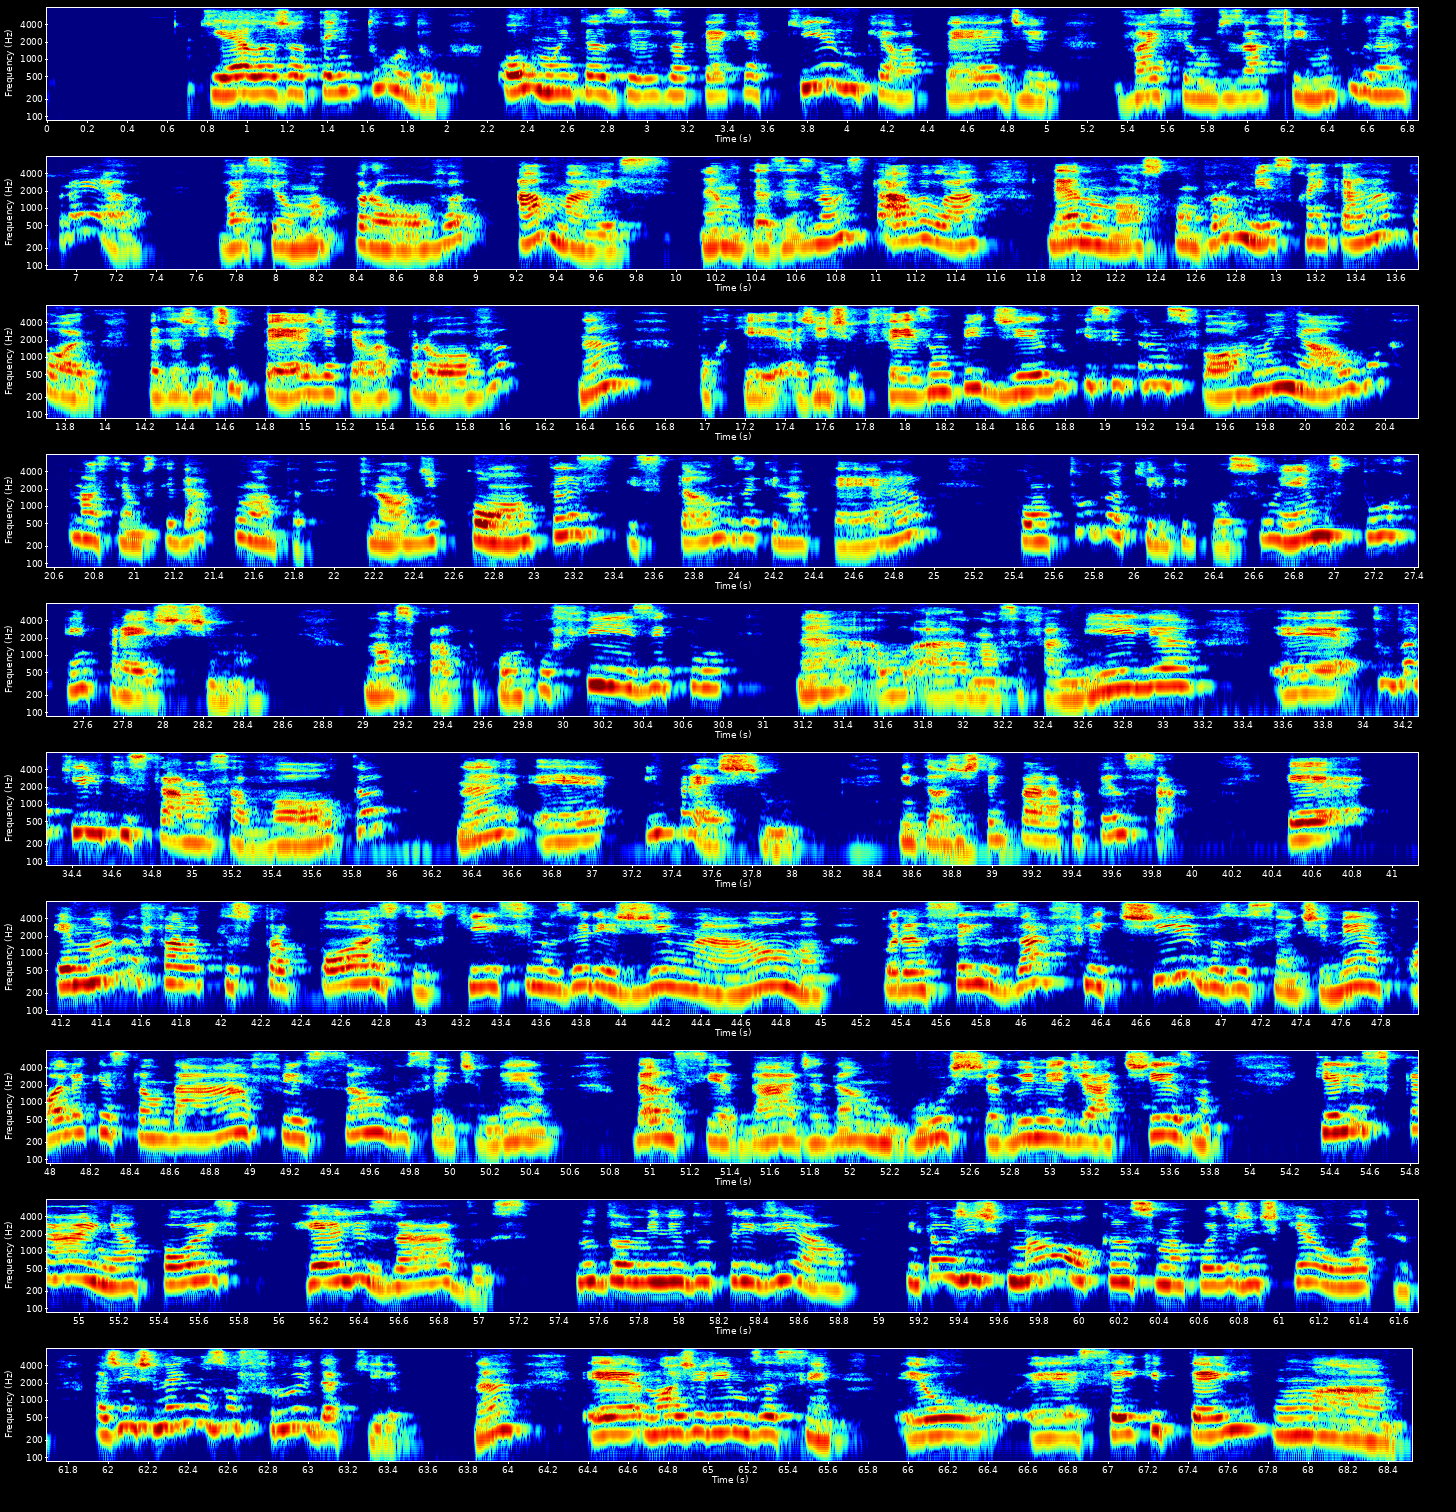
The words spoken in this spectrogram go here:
que ela já tem tudo, ou muitas vezes até que aquilo que ela pede vai ser um desafio muito grande para ela, vai ser uma prova a mais. Né? Muitas vezes não estava lá né, no nosso compromisso reencarnatório, mas a gente pede aquela prova, né? porque a gente fez um pedido que se transforma em algo que nós temos que dar conta. Afinal de contas, estamos aqui na Terra com tudo aquilo que possuímos por empréstimo. Nosso próprio corpo físico, né, a, a nossa família, é, tudo aquilo que está à nossa volta né, é empréstimo. Então, a gente tem que parar para pensar. É, Emmanuel fala que os propósitos que se nos erigiam na alma por anseios aflitivos do sentimento, olha a questão da aflição do sentimento, da ansiedade, da angústia, do imediatismo, que eles caem após realizados no domínio do trivial. Então a gente mal alcança uma coisa, a gente quer outra. A gente nem usufrui daquilo. Né? É, nós diríamos assim: eu é, sei que tem uma,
